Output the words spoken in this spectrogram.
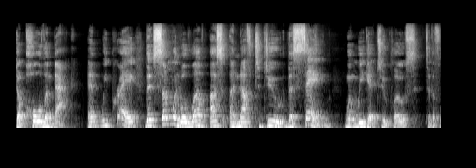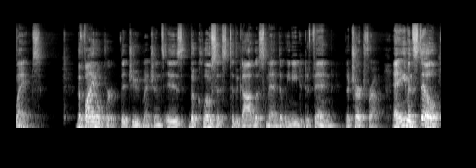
to pull them back. And we pray that someone will love us enough to do the same when we get too close to the flames. The final group that Jude mentions is the closest to the godless men that we need to defend the church from. And even still,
